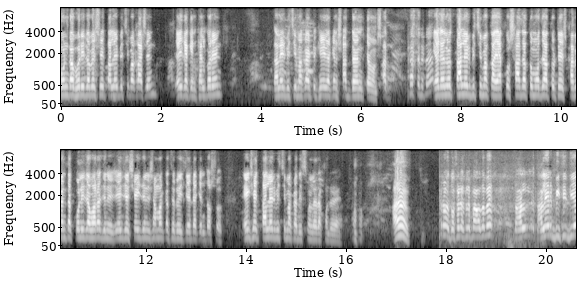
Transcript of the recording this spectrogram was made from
মনটা ভরে যাবে সেই তালের বিচি মাখা আসেন। এই দেখেন খেয়াল করেন তালের বিচি মাখা একটু খেয়ে দেখেন স্বাদ দেন কেমন স্বাদ। এটা? হলো তালের বিচি মাখা এত স্বাদ এত মজা এত টেস্ট খাবেন তা কলিজা ভরা জিনিস। এই যে সেই জিনিস আমার কাছে রয়েছে এই দেখেন দর্শক। এই সেই তালের বিচি মাখা বিসমুল্লাহ রাখুন রে আর দশটা আসলে পাওয়া যাবে তাল তালের বিচি দিয়ে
